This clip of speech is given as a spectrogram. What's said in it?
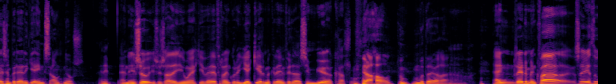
desember er ekki eins án njós. En, en eins og, eins og saði, ég er ekki veðfræðingur ég ger mig grein fyrir það sem mjög kallt. Já, þú mútt eiga það. En reynir minn, hvað segir þú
